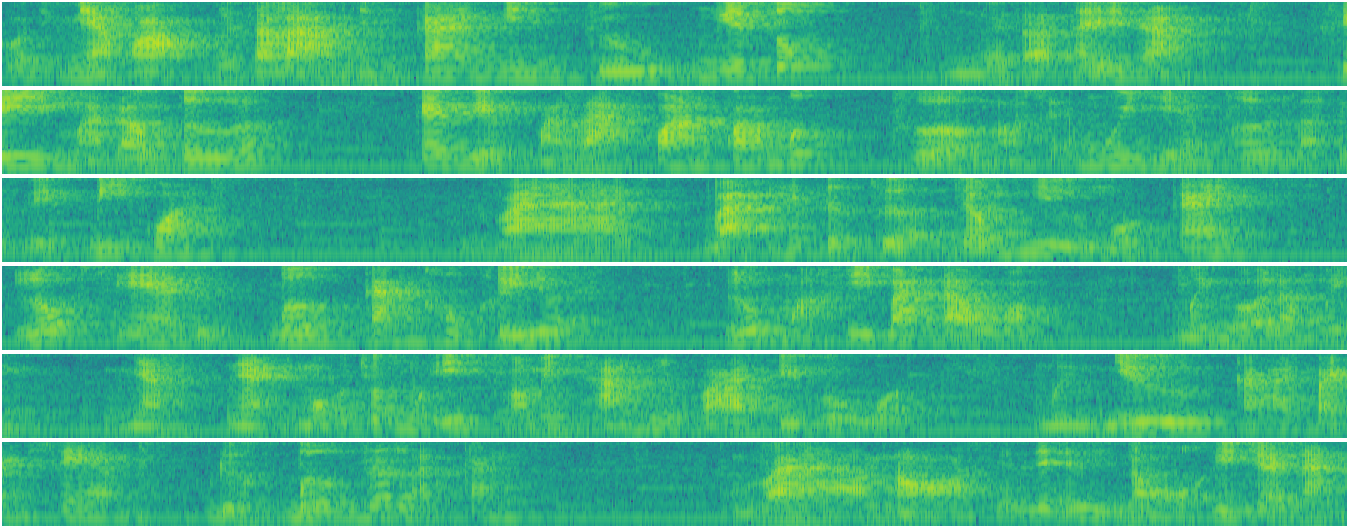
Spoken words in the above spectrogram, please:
có những nhà khoa học người ta làm những cái nghiên cứu nghiêm túc. Người ta thấy rằng khi mà đầu tư cái việc mà lạc quan quá mức thường nó sẽ nguy hiểm hơn là cái việc bi quan và bạn hãy tưởng tượng giống như một cái lốp xe được bơm căng không khí vậy. Lúc mà khi ban đầu mình gọi là mình nhặt nhặt mỗi chỗ một ít và mình thắng được vài phi vụ mình như cái bánh xe được bơm rất là căng. Và nó sẽ dễ bị nổ khi trời nắng.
